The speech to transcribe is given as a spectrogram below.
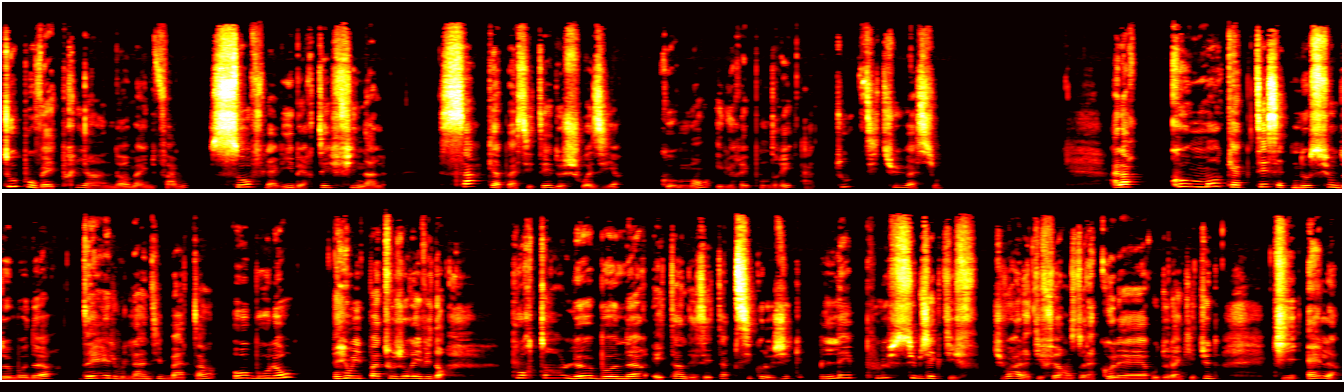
Tout pouvait être pris à un homme, à une femme, sauf la liberté finale, sa capacité de choisir comment il répondrait à toute situation. Alors, comment capter cette notion de bonheur dès le lundi matin au boulot? Eh oui, pas toujours évident. Pourtant, le bonheur est un des états psychologiques les plus subjectifs. Tu vois, à la différence de la colère ou de l'inquiétude, qui, elles,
